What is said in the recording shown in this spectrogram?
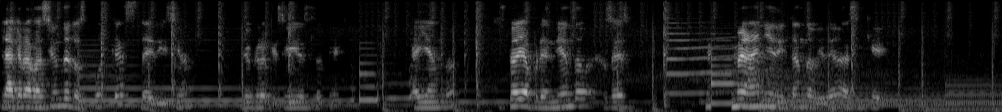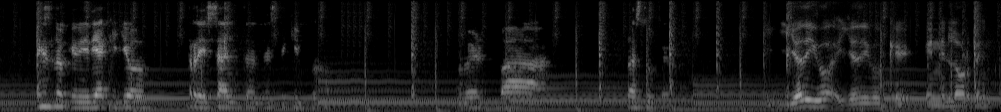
La grabación de los podcasts, la edición, yo creo que sí es lo que ahí ando. Estoy aprendiendo, o sea, es mi primer año editando video, así que es lo que diría que yo resalto en este equipo. A ver, va, Fer. Y yo digo, yo digo que en el orden.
